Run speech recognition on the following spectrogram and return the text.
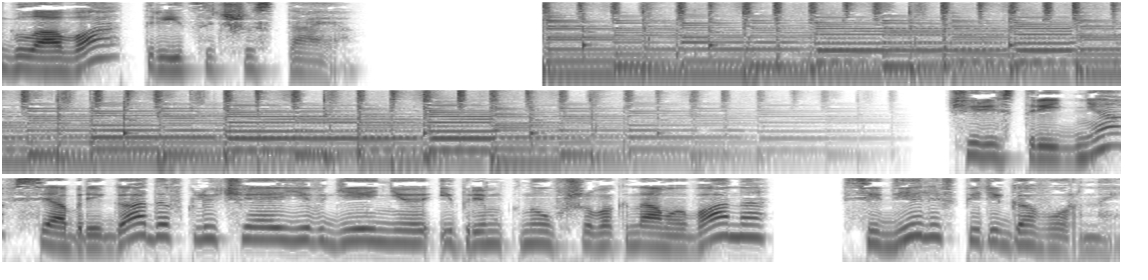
Глава 36. Через три дня вся бригада, включая Евгению и примкнувшего к нам Ивана, сидели в переговорной.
